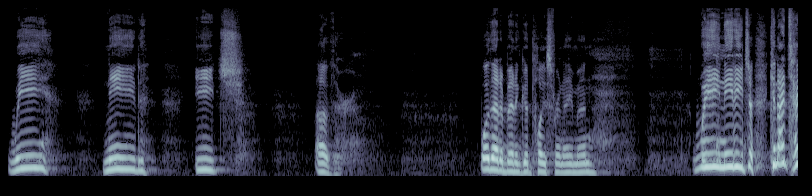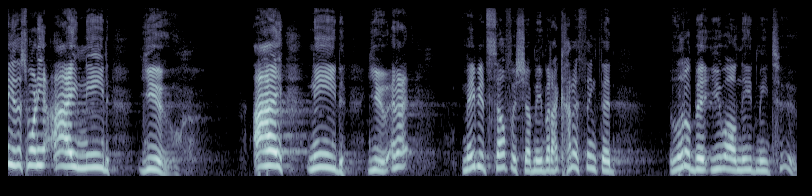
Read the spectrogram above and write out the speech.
we need each other. Boy, that'd have been a good place for an amen. We need each other. Can I tell you this morning, I need you. I need you. And I, maybe it's selfish of me, but I kind of think that a little bit you all need me too,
